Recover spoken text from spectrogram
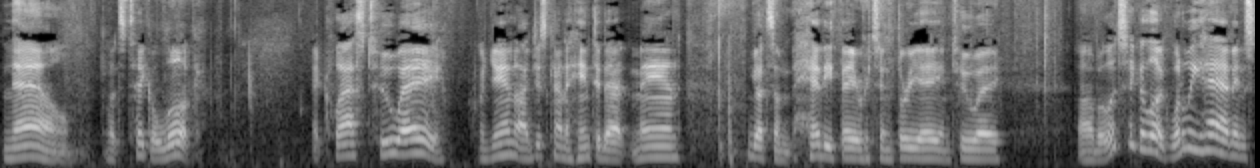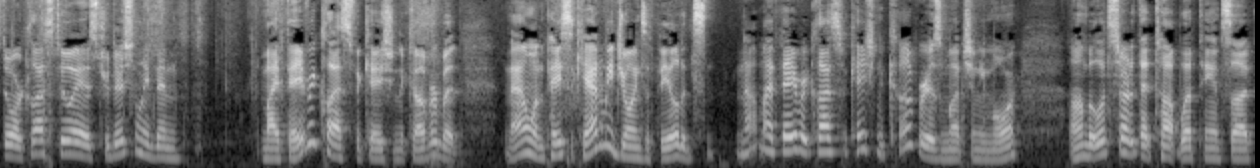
Now, let's take a look at Class 2A. Again, I just kind of hinted at, man, we got some heavy favorites in 3A and 2A. Uh, but let's take a look. What do we have in store? Class 2A has traditionally been my favorite classification to cover, but now when Pace Academy joins the field, it's not my favorite classification to cover as much anymore. Um, but let's start at that top left hand side.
